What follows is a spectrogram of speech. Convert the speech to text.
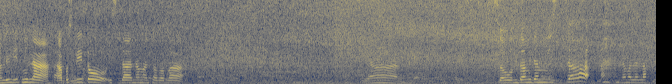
Ang liliit nila. Tapos dito, isda naman sa baba. Ayan. So, ang dami-daming isda na malalaki.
